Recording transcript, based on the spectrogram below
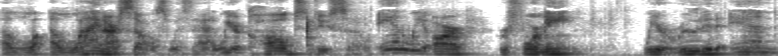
al- align ourselves with that. We are called to do so, and we are reforming. We are rooted and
